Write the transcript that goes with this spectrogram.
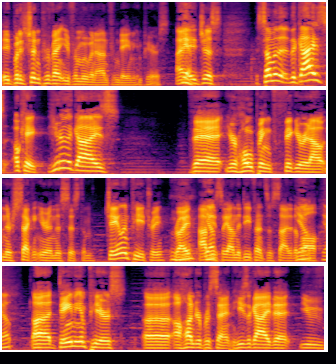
It, but it shouldn't prevent you from moving on from Dameon Pierce. I Yeah. just some of the the guys. Okay, here are the guys that you're hoping figure it out in their second year in this system. Jalen Pitre, right? Obviously on the defensive side of the Yep, ball. yep. Uh, Dameon Pierce, uh, a hundred percent. He's a guy that you've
